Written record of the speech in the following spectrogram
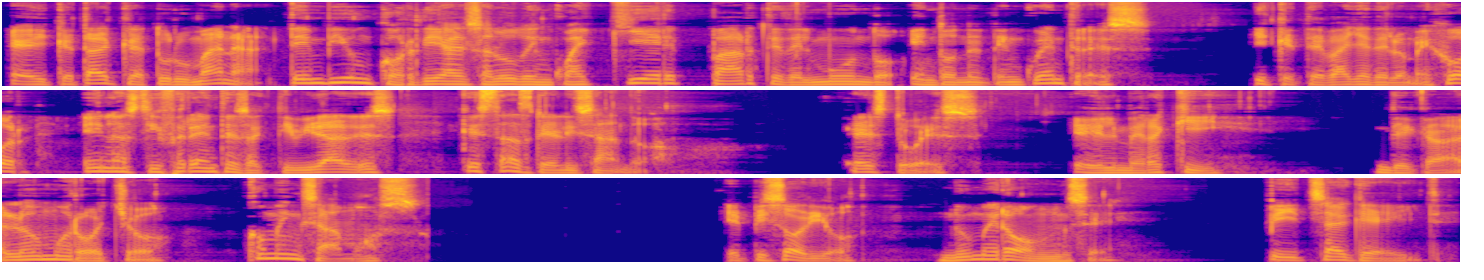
Hey, ¿qué tal criatura humana? Te envío un cordial saludo en cualquier parte del mundo en donde te encuentres y que te vaya de lo mejor en las diferentes actividades que estás realizando. Esto es El Meraquí de Galo Morocho. Comenzamos. Episodio número 11. Pizzagate.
